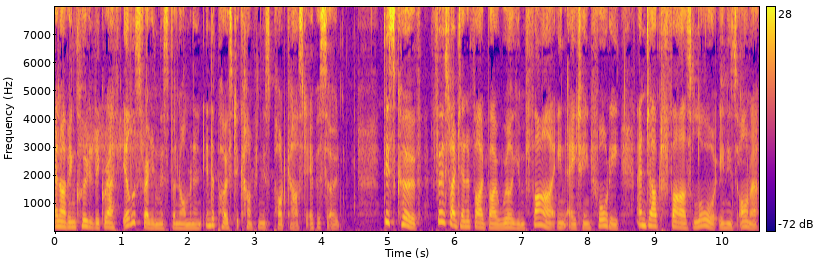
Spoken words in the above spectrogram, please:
and I've included a graph illustrating this phenomenon in the post accompanying this podcast episode. This curve, first identified by William Farr in 1840 and dubbed Farr's Law in his honour,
